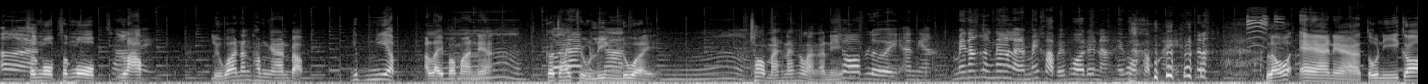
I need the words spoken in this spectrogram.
เออสงบสงบใช่หลับ หรือว่านั่งทำงานแบบเงียบๆอะไรประมาณเนี้ยอืมก็จะให้ได้ฟีลลิ่งเหมือนกันด้วยอืม ชอบไหมนั่งข้างหลังอันนี้ ชอบเลยอันเนี้ยไม่นั่งข้างหน้าแล้วไม่ขับให้พ่อด้วยนะ ให้พ่อขับให้ แล้วแอร์เนี่ยตัวนี้ก็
